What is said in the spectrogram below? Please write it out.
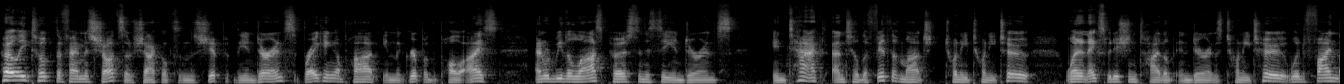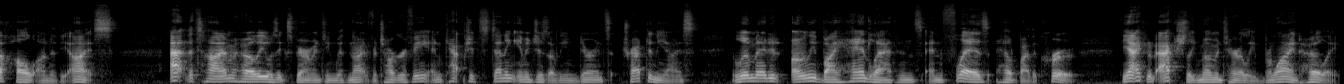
Hurley took the famous shots of Shackleton's ship, the Endurance, breaking apart in the grip of the polar ice, and would be the last person to see Endurance intact until the 5th of March 2022, when an expedition titled Endurance 22 would find the hull under the ice. At the time, Hurley was experimenting with night photography and captured stunning images of the Endurance trapped in the ice, illuminated only by hand lanterns and flares held by the crew. The act would actually momentarily blind Hurley.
